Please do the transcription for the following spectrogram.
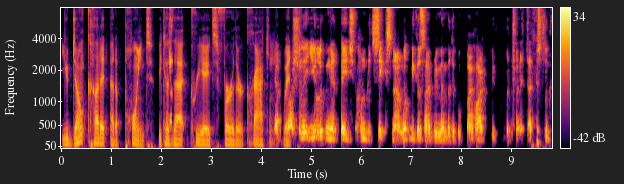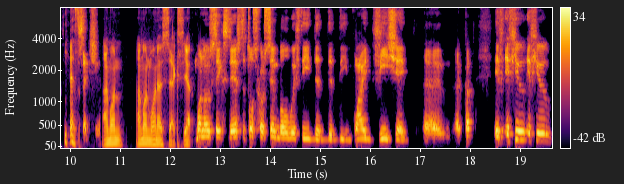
you don't cut it at a point because that creates further cracking. Yeah, which actually, you're looking at page 106 now, not because I remember the book by heart, but I just looked at yes, section. I'm on. I'm on 106. Yep. 106. There's the Tosco cymbal with the the the, the wide V-shaped uh, cut. If if you if you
